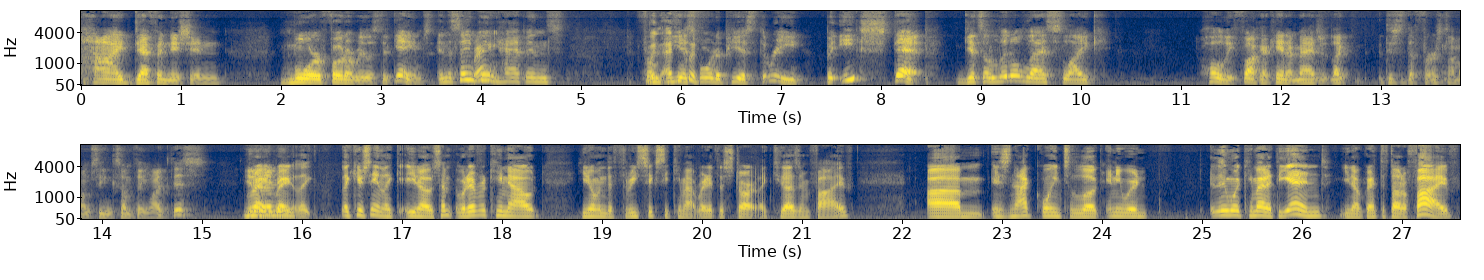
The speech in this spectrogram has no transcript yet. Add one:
high definition, more photorealistic games. And the same Right. thing happens from But PS4 to PS3, but each step gets a little less like, "Holy fuck, I can't imagine!" Like, this is the first time I'm seeing something like this. You know right, what I mean? right. Like like you're saying, like you know, some whatever came out, you know, when the 360 came out right at the start, like 2005, um, is not going to look anywhere. And then what came out at the end, you know, Grand Theft Auto 5,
